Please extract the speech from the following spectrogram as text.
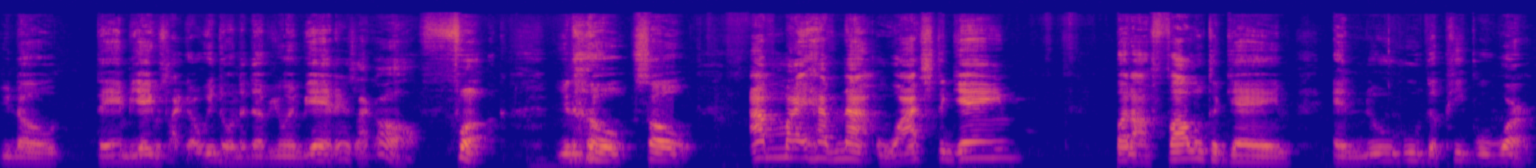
you know the NBA was like, "Oh, we doing the WNBA," and it was like, "Oh, fuck," you know. So I might have not watched the game, but I followed the game and knew who the people were.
